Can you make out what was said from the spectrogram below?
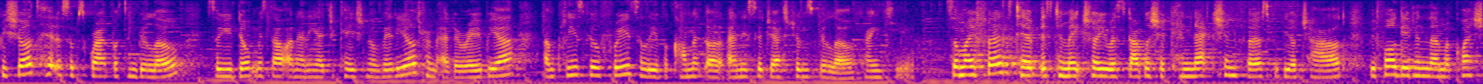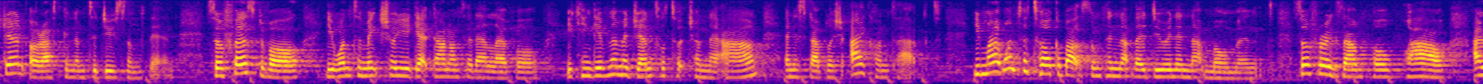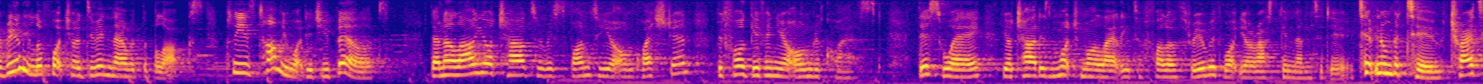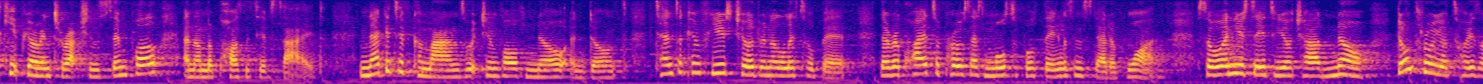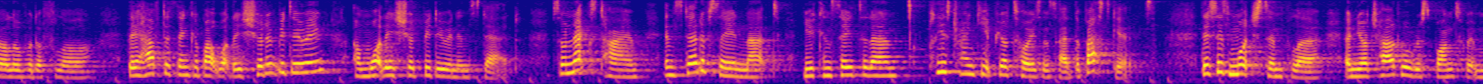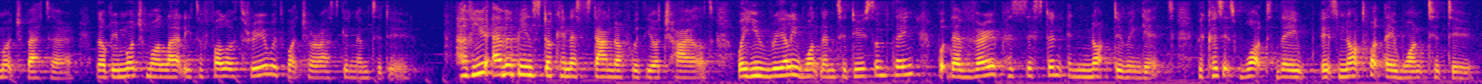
Be sure to hit the subscribe button below so you don't miss out on any educational videos from Edarabia and please feel free to leave a comment or any suggestions below. Thank you. So my first tip is to make sure you establish a connection first with your child before giving them a question or asking them to do something. So first of all, you want to make sure you get down onto their level. You can give them a gentle touch on their arm and establish eye contact. You might want to talk about something that they're doing in that moment. So for example, wow, I really love what you're doing there with the blocks. Please tell me what did you build? Then allow your child to respond to your own question before giving your own request. This way, your child is much more likely to follow through with what you're asking them to do. Tip number two, try to keep your interactions simple and on the positive side. Negative commands, which involve no and don't, tend to confuse children a little bit. They're required to process multiple things instead of one. So when you say to your child, no, don't throw your toys all over the floor, they have to think about what they shouldn't be doing and what they should be doing instead. So next time, instead of saying that, you can say to them, please try and keep your toys inside the basket. This is much simpler and your child will respond to it much better. They'll be much more likely to follow through with what you're asking them to do. Have you ever been stuck in a standoff with your child where you really want them to do something but they're very persistent in not doing it because it's what they it's not what they want to do?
